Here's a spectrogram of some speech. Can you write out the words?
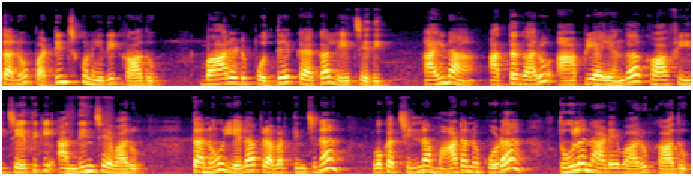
తను పట్టించుకునేది కాదు. బారెడు పొద్దెక్కాక లేచేది. అయినా అత్తగారు ఆప్యాయంగా కాఫీ చేతికి అందించేవారు. తను ఎలా ప్రవర్తించినా ఒక చిన్న మాటను కూడా తూలనాడేవారు కాదు.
